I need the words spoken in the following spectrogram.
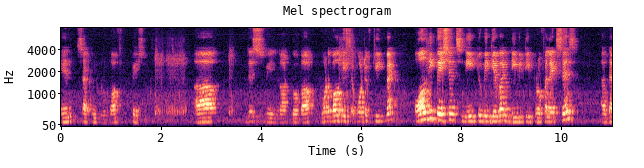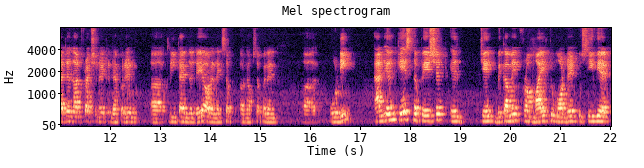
in certain group of patients. Uh, this will not go about. What about the supportive treatment? All the patients need to be given DVT prophylaxis, uh, that is unfractionated heparin uh, three times a day or an, enoxaparin uh, OD. And in case the patient is becoming from mild to moderate to severe,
